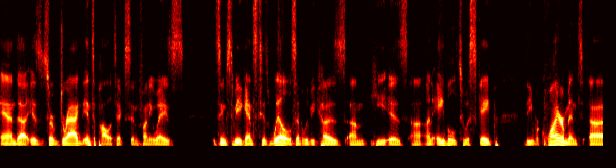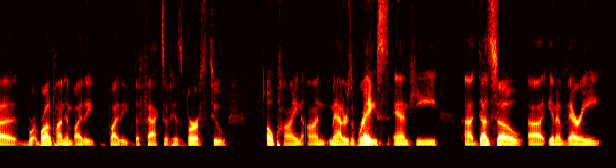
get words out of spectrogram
and uh, is sort of dragged into politics in funny ways. It seems to be against his will, simply because um, he is uh, unable to escape the requirement uh, brought upon him by the by the the facts of his birth to opine on matters of race, and he uh, does so uh, in a very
